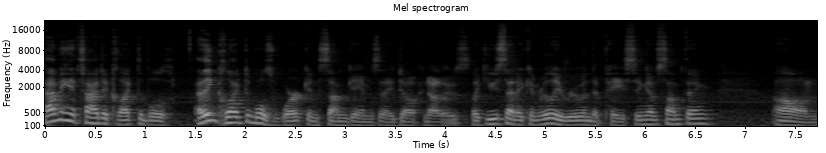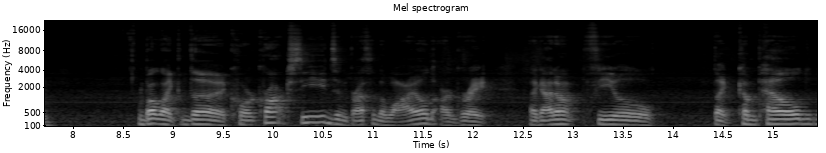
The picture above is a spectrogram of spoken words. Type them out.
Having it tied to collectibles, I think collectibles work in some games they don't in others. Like you said, it can really ruin the pacing of something. Um, but like the Korok seeds in Breath of the Wild are great. Like I don't feel like compelled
